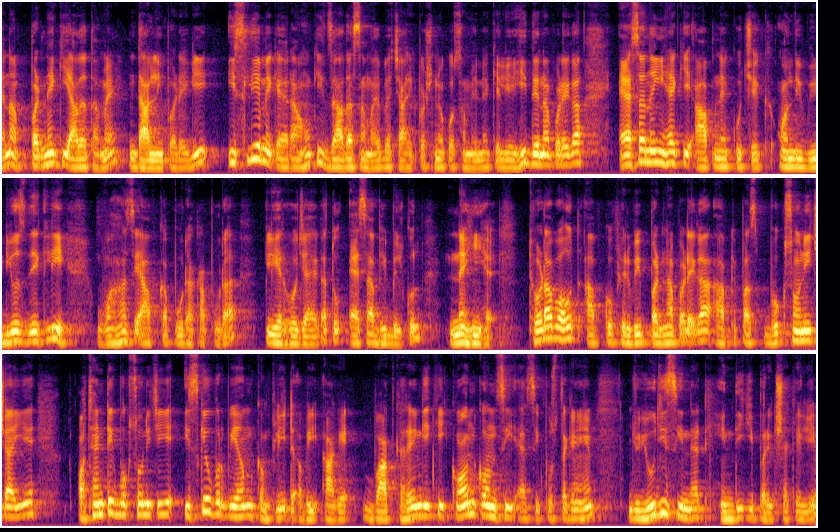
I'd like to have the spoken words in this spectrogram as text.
है ना? पढ़ने की आदत हमें डालनी पड़ेगी। इसलिए मैं कह रहा हूँ कि ज़्यादा समय वैचारिक प्रश्नों को समझने के लिए ही देना पड़ेगा। ऐसा नहीं है कि आपने कुछ एक ओनली वीडियोज़ देख ली, वहाँ से आपका पूरा का पूरा क्लियर हो जाएगा तो ऐसा भी बिल्कुल नहीं है। थोड़ा बहुत आपको फिर भी पढ़ना पड़ेगा, आपके पास बुक्स होनी चाहिए ऑथेंटिक बुक्स होनी चाहिए, इसके ऊपर भी हम कंप्लीट अभी आगे बात करेंगे कि कौन कौन सी ऐसी पुस्तकें हैं जो यू जी नेट हिंदी की परीक्षा के लिए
